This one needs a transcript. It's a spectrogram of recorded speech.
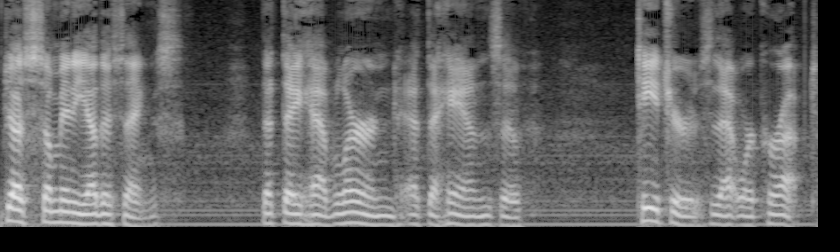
just so many other things that they have learned at the hands of teachers that were corrupt.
